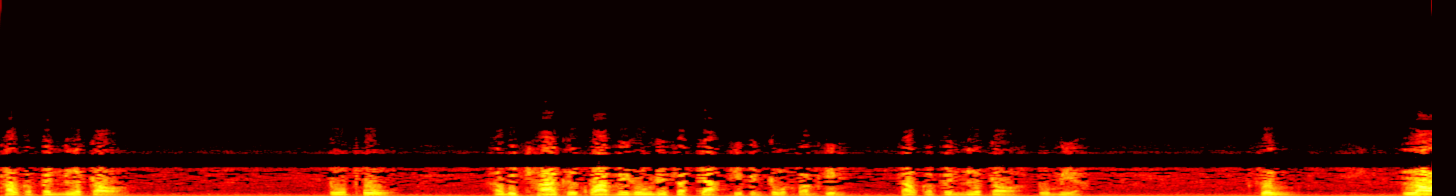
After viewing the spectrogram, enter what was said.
เท่ากับเป็นเนื้อต่อ ตัวผู้อวิชชาคือความไม่รู้ในสัจจะที่เป็นตัวความจริง เท่ากับเป็นเนื้อต่อตัวเมีย ซึ่งล่อ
